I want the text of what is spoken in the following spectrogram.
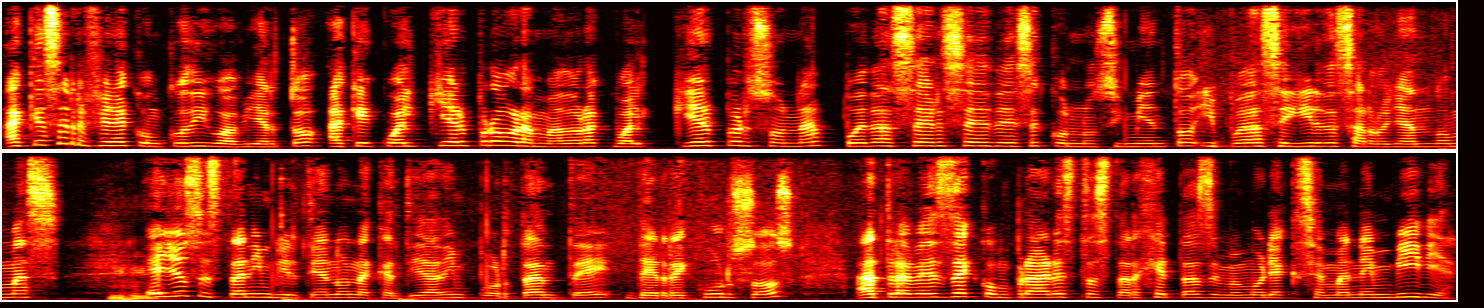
¿A qué se refiere con código abierto? A que cualquier programadora, cualquier persona pueda hacerse de ese conocimiento y pueda seguir desarrollando más. Ellos están invirtiendo una cantidad importante de recursos a través de comprar estas tarjetas de memoria que se llaman Nvidia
